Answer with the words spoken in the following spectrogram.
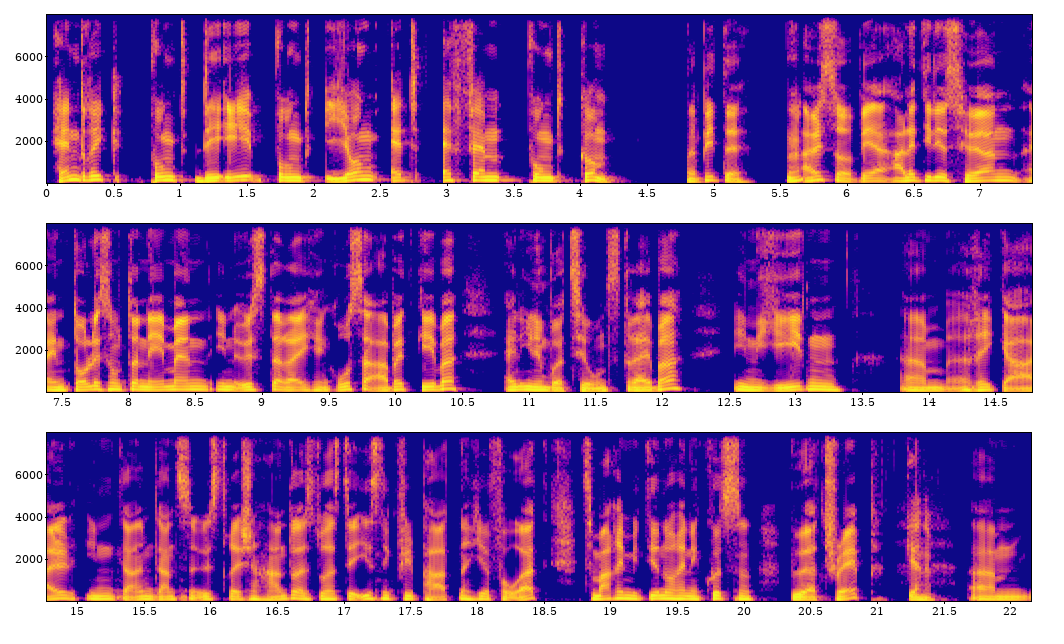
hendrik.de.jong.fm.com. Na bitte. Ne? Also, wer alle, die das hören, ein tolles Unternehmen in Österreich, ein großer Arbeitgeber, ein Innovationstreiber in jedem ähm, Regal in, im ganzen österreichischen Handel. Also du hast ja irrsinnig viele Partner hier vor Ort. Jetzt mache ich mit dir noch einen kurzen Word-Rap. Gerne. Ähm,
